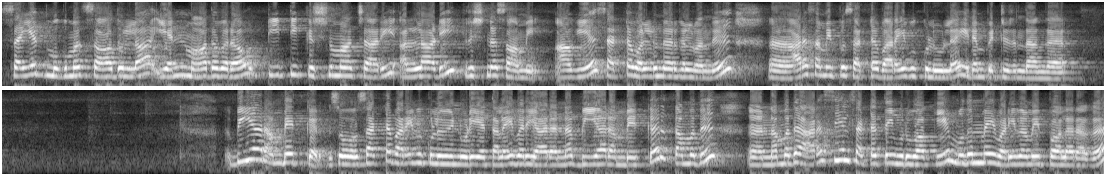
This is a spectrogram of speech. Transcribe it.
Syed Mohammed Saadulla N. Madhavrao T. T. Krishnamachari Alladi Krishnaswamy ஆகிய சட்ட வல்லுநர்கள் வந்து அரசமைப்பு சட்ட வரைவு குழுவில் இடம்பெற்றிருந்தாங்க. பி. ஆர். அம்பேத்கர். ஸோ சட்ட வரைவு குழுவினுடைய தலைவர் யாருன்னா பி. ஆர். அம்பேத்கர். தமது நமது அரசியல் சட்டத்தை உருவாக்கிய முதன்மை வடிவமைப்பாளராக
